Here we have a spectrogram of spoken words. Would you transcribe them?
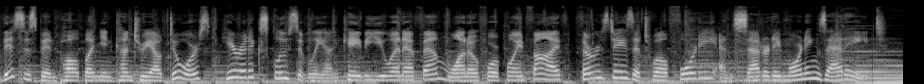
This has been Paul Bunyan Country Outdoors. Hear it exclusively on KBUN FM 104.5, Thursdays at 1240 and Saturday mornings at 8.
